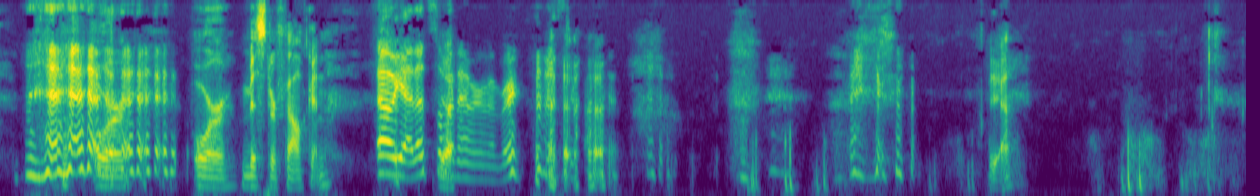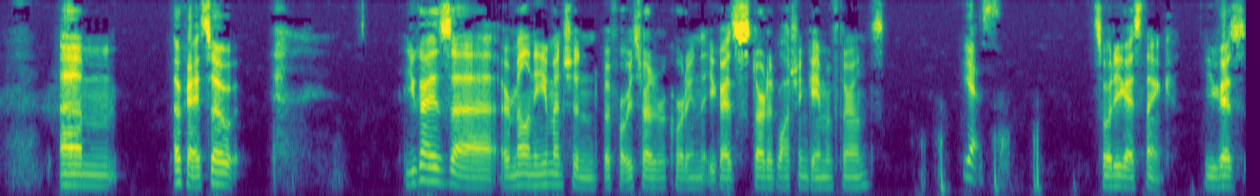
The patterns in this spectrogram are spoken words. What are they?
Or- or Mr. Falcon. oh yeah, that's the Yeah. one I remember. Mr. Yeah. Um. Okay, so you guys, uh, or Melanie, you mentioned before we started recording that you guys started watching Game of Thrones. Yes, So what do you guys think? You guys,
